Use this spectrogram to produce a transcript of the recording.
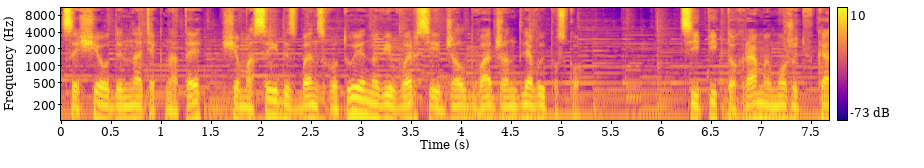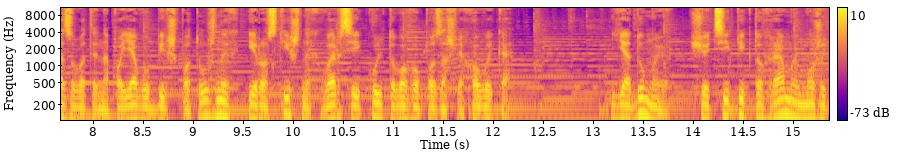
це ще один натяк на те, що Mercedes-Benz готує нові версії JAL2 Jan для випуску. Ці піктограми можуть вказувати на появу більш потужних і розкішних версій культового позашляховика. Я думаю, що ці піктограми можуть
